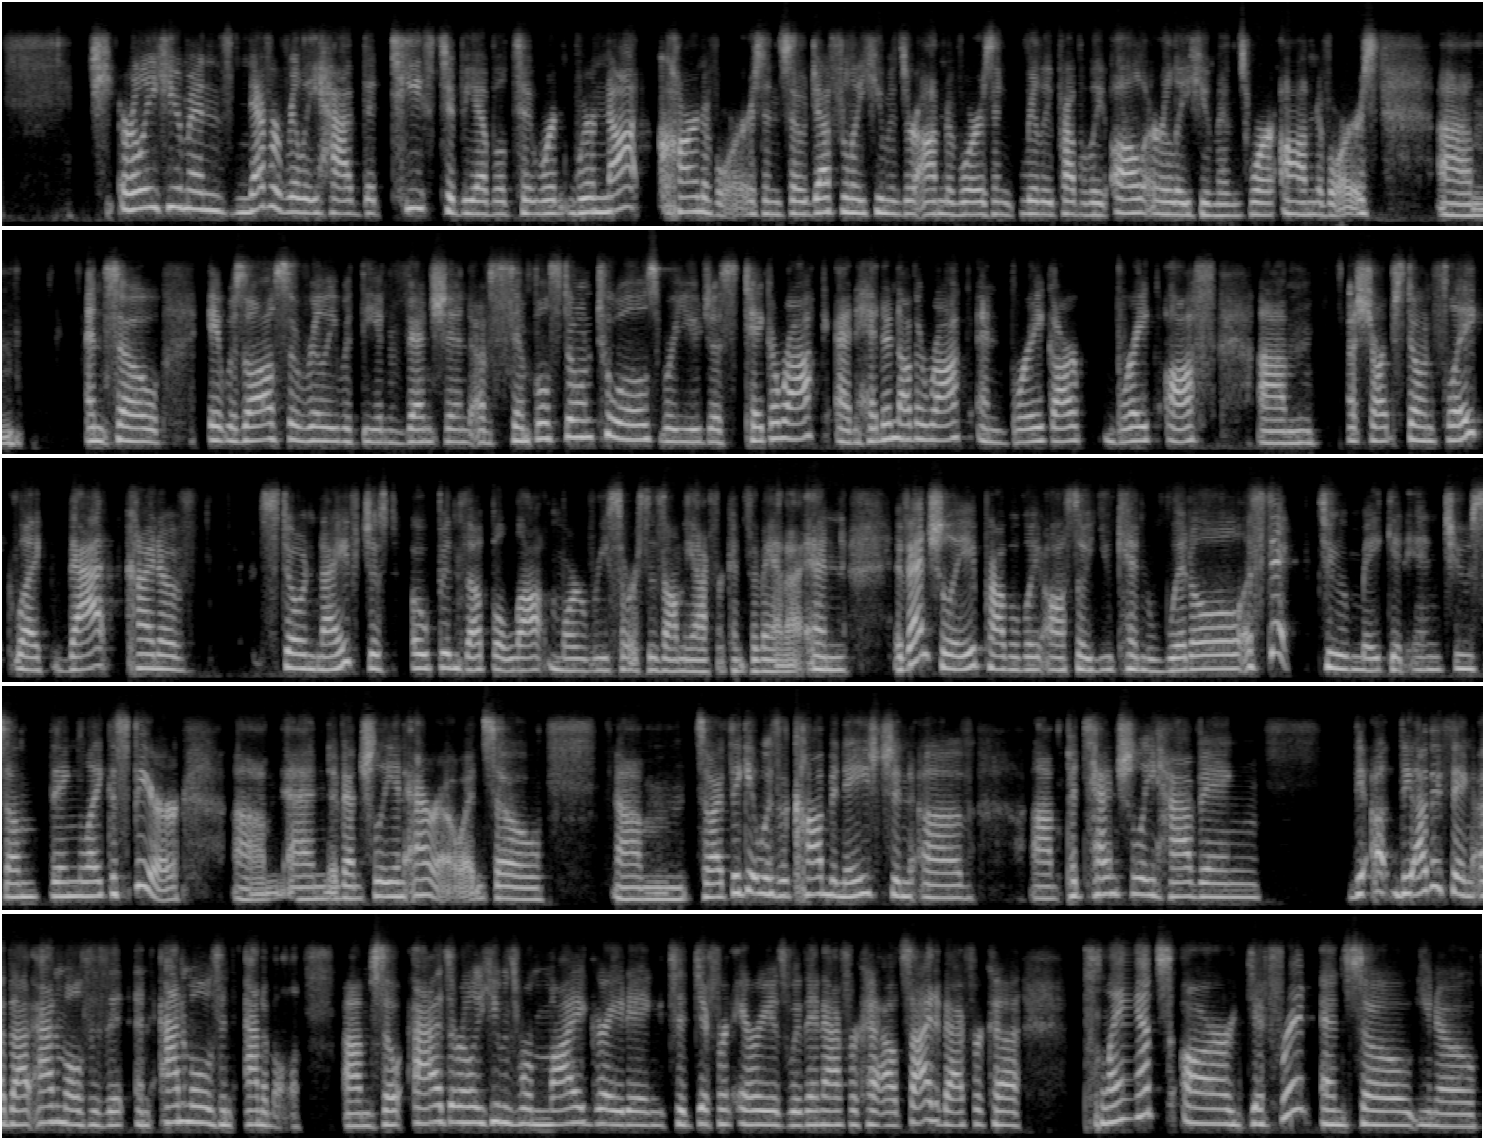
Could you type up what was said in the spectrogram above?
early humans never really had the teeth to be able to we're we're not carnivores and so definitely humans are omnivores and really probably all early humans were omnivores. Um, and so it was also really with the invention of simple stone tools where you just take a rock and hit another rock and break our break off um, a sharp stone flake like that kind of stone knife just opens up a lot more resources on the African savannah. And eventually, probably also, you can whittle a stick to make it into something like a spear um, and eventually an arrow. And so, um, so I think it was a combination of um, potentially having the, uh, the other thing about animals is that an animal is an animal. Um, so as early humans were migrating to different areas within Africa, outside of Africa, plants are different. And so, you know,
